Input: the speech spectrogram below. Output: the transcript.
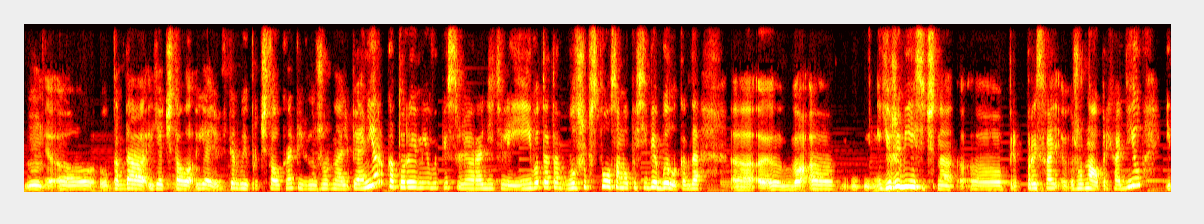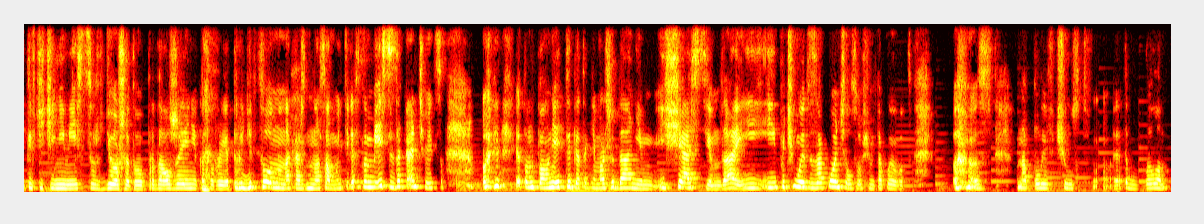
э, когда я читала, я впервые прочитала Крапивина в журнале «Пионер», который мне выписывали родители, и вот это волшебство само по себе было, когда э, э, ежемесячно журнал приходил, и ты в течение месяца ждешь этого продолжения, которое традиционно на каждом на самом интересном месте заканчивается. Это наполняет тебя таким ожиданием и счастьем, да, и, и почему это закончилось, в общем, такой вот наплыв чувств. Это было,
